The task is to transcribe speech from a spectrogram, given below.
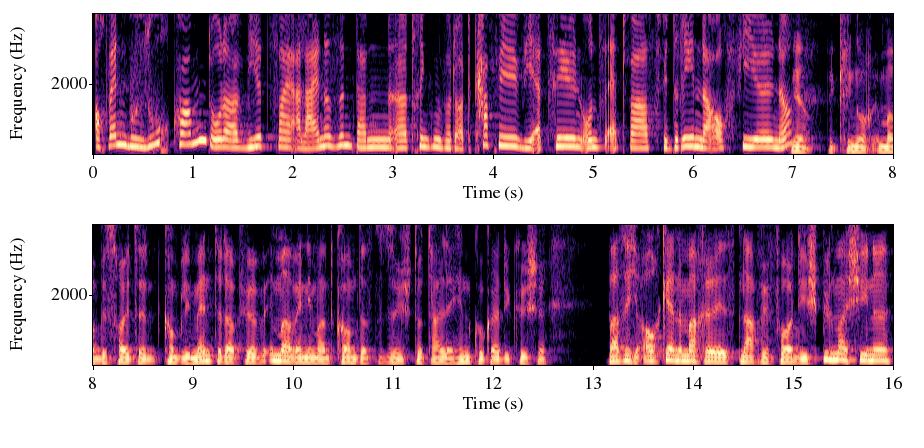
auch wenn Besuch kommt oder wir zwei alleine sind, dann äh, trinken wir dort Kaffee, wir erzählen uns etwas, wir drehen da auch viel. Ne? Ja, wir kriegen auch immer bis heute Komplimente dafür. Immer wenn jemand kommt, das ist natürlich total der Hingucker, die Küche. Was ich auch gerne mache, ist nach wie vor die Spülmaschine,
